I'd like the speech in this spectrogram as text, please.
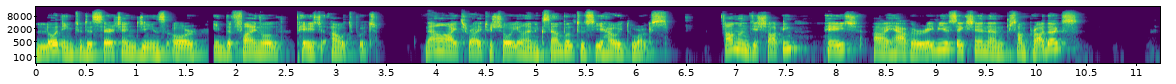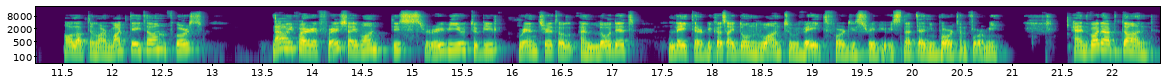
loading to the search engines or in the final page output. Now I try to show you an example to see how it works. I'm on the shopping page. I have a review section and some products. All of them are mock data, of course. Now if I refresh, I want this review to be rendered and loaded later because I don't want to wait for this review. It's not that important for me. And what I've done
